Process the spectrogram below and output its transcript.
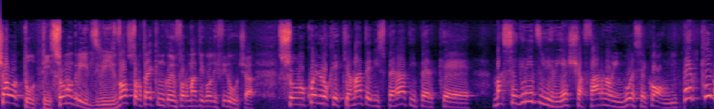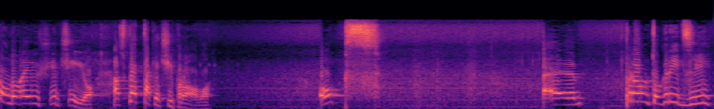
Ciao a tutti, sono Grizzly, il vostro tecnico informatico di fiducia. Sono quello che chiamate disperati perché... Ma se Grizzly riesce a farlo in due secondi, perché non dovrei riuscirci io? Aspetta che ci provo. Ops! Eh, pronto, Grizzly?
